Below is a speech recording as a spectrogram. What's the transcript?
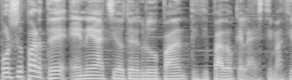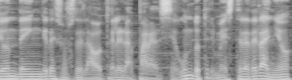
Por su parte, NH Hotel Group ha anticipado que la estimación de ingresos de la hotelera para el segundo trimestre del año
